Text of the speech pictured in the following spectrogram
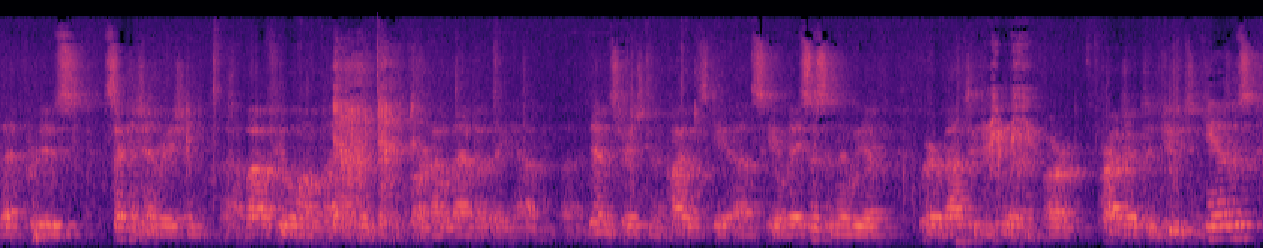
that produce second generation uh, biofuel on a lab, or not a lab, but a, uh, demonstration and pilot scale, uh, scale basis. And then we have, we're about to complete our project in Hugoton, Kansas.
